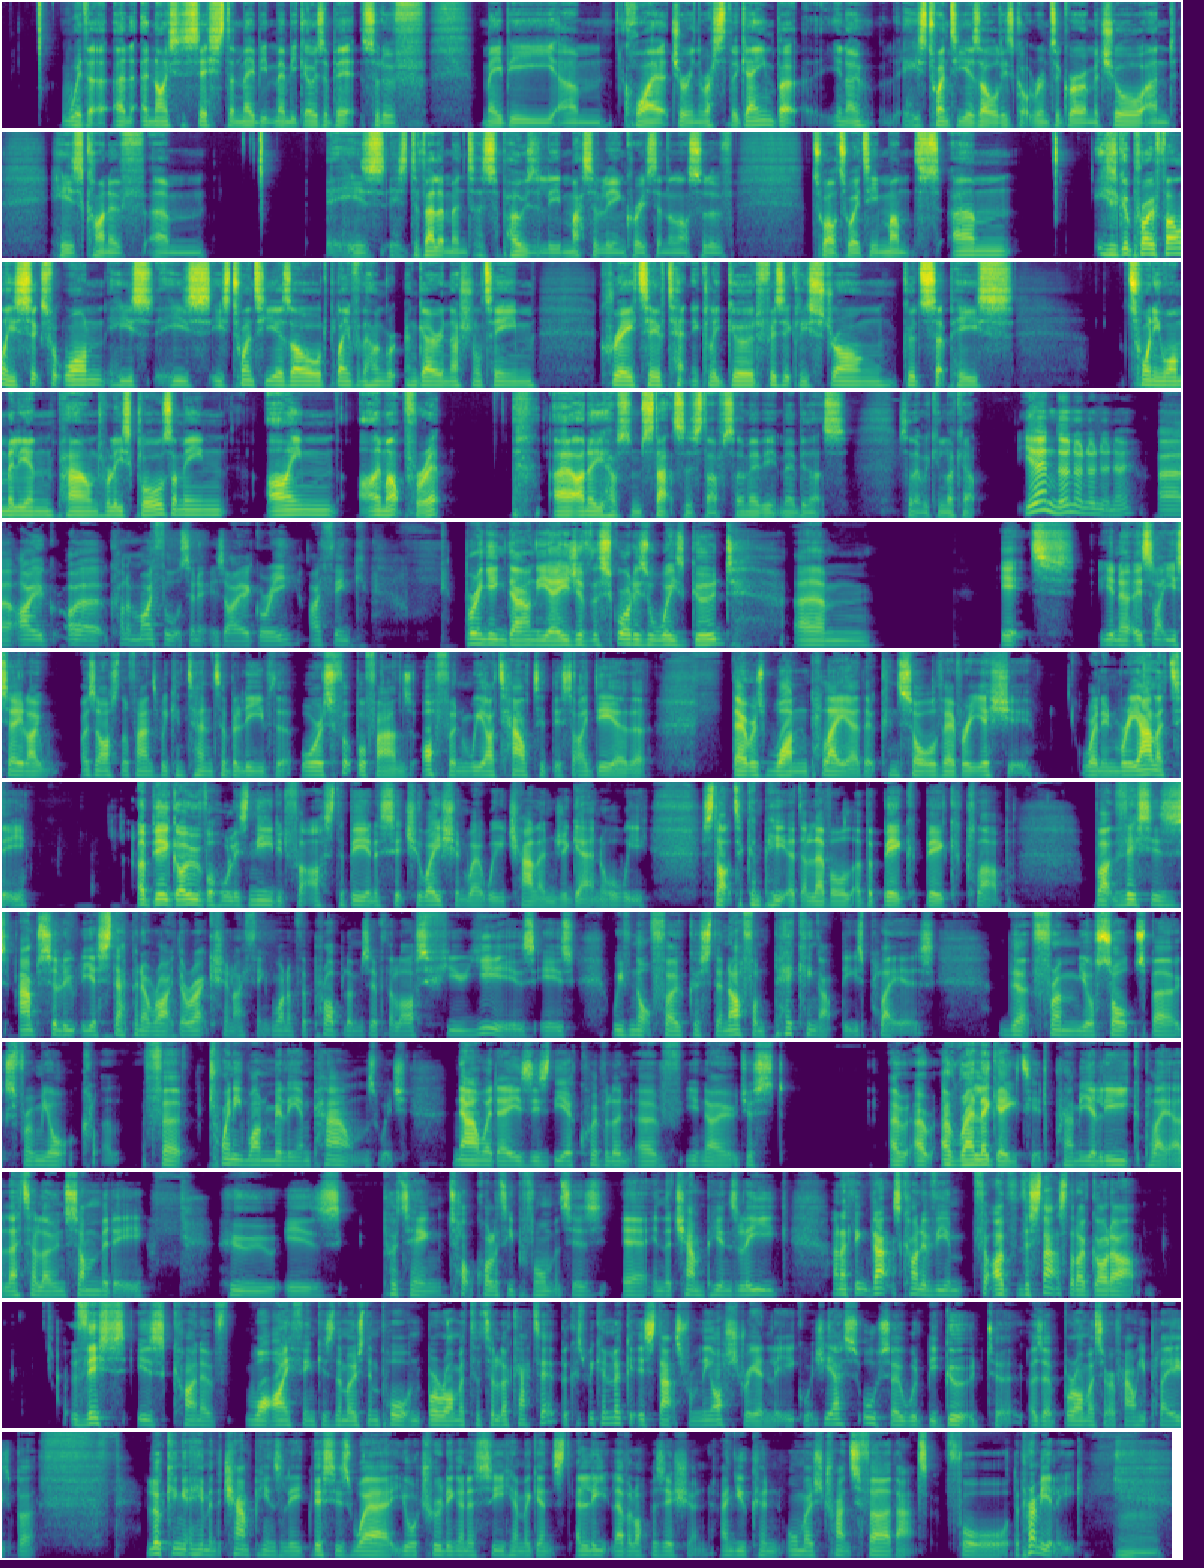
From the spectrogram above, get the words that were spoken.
with a, a, a nice assist and maybe maybe goes a bit sort of maybe um, quiet during the rest of the game. But you know he's 20 years old. He's got room to grow and mature, and his kind of um, his his development has supposedly massively increased in the last sort of 12 to 18 months. Um, he's a good profile. He's six foot one. He's he's he's 20 years old, playing for the Hungar- Hungarian national team. Creative, technically good, physically strong, good set piece. 21 million pound release clause. I mean, I'm I'm up for it. Uh, I know you have some stats and stuff, so maybe maybe that's something we can look at. Yeah, no, no, no, no, no. Uh, I uh, kind of my thoughts in it is I agree. I think bringing down the age of the squad is always good. Um, it's you know, it's like you say, like as Arsenal fans, we can tend to believe that, or as football fans, often we are touted this idea that there is one player that can solve every issue, when in reality, a big overhaul is needed for us to be in a situation where we challenge again or we start to compete at the level of a big, big club. But this is absolutely a step in a right direction. I think one of the problems of the last few years is we've not focused enough on picking up these players that from your Salzburgs, from your for 21 million pounds, which nowadays is the equivalent of, you know, just a, a, relegated Premier League player, let alone somebody who is putting top quality performances uh, in the Champions League. And I think that's kind of the I've, the stats that I've got up. This is kind of what I think is the most important barometer to look at it because we can look at his stats from the Austrian league, which yes, also would be good to as a barometer of how he plays, but looking at him in the Champions League, this is where you're truly going to see him against elite level opposition, and you can almost transfer that for the Premier League.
